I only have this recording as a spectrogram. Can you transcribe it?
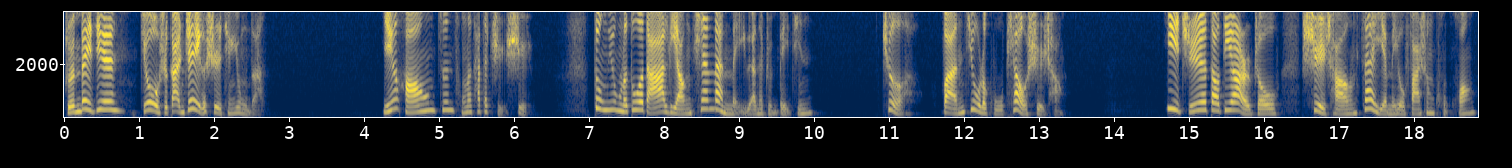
准备金就是干这个事情用的。”银行遵从了他的指示，动用了多达两千万美元的准备金，这挽救了股票市场。一直到第二周，市场再也没有发生恐慌。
